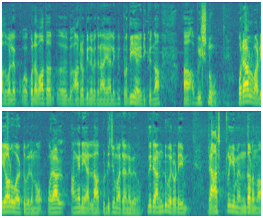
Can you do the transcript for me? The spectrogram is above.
അതുപോലെ കൊലപാതക ആരോപിതനായ അല്ലെങ്കിൽ പ്രതിയായിരിക്കുന്ന വിഷ്ണു വിഷ്ണുവും ഒരാൾ വടിയാളുമായിട്ട് വരുന്നു ഒരാൾ അങ്ങനെയല്ല പിടിച്ചു മാറ്റാനേ വരുന്നു. ഇത് രണ്ടുപേരുടെയും രാഷ്ട്രീയം എന്താണെന്ന്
